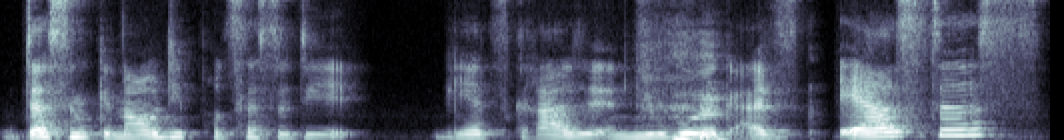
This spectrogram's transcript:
das sind genau die Prozesse, die jetzt gerade in New Work als erstes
